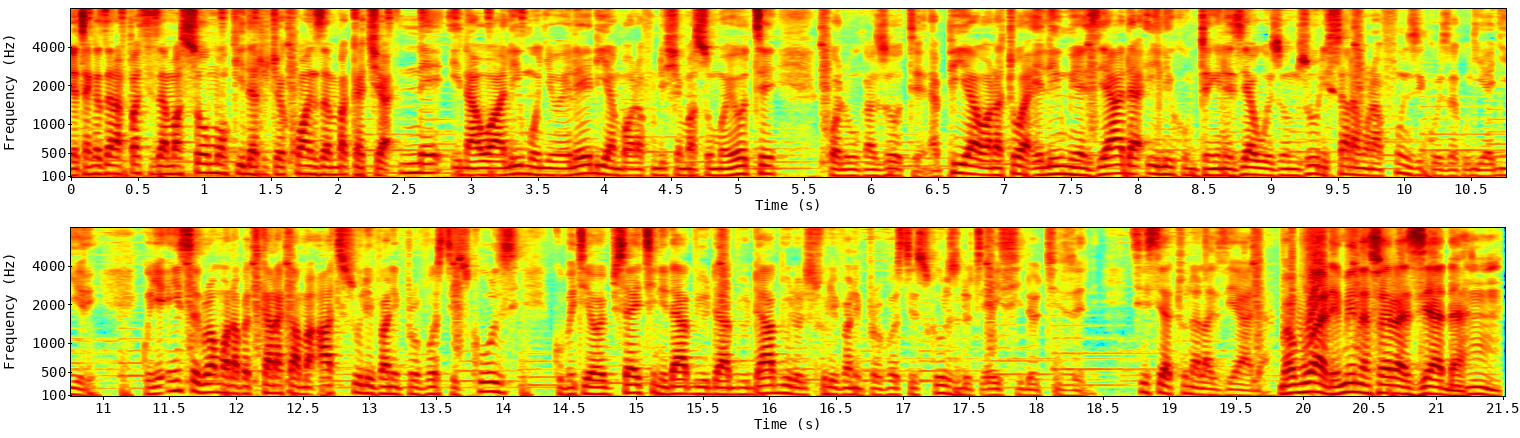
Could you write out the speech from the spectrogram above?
Inatangaza nafasi za masomo kidato cha kwanza mpaka cha nne. Ina waalimu wenye weledi ambao wanafundisha masomo yote kwa lugha zote. Na pia wanatoa elimu ya ziada ili kumtengenezea uwezo mzuri sana mwanafunzi kuweza kujiajiri. Kwenye instagram wanapatikana kama at sullivan provost schools. Kupitia website ni www.sullivanprovostschools.ac.tz sisi hatuna la ziada. Babu wale, mi na swali la ziada. Mm.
